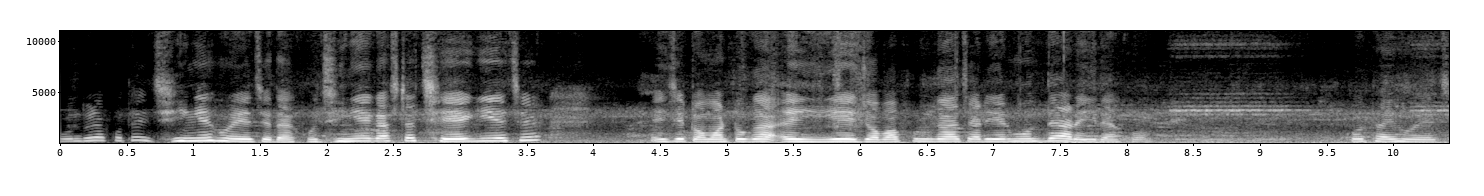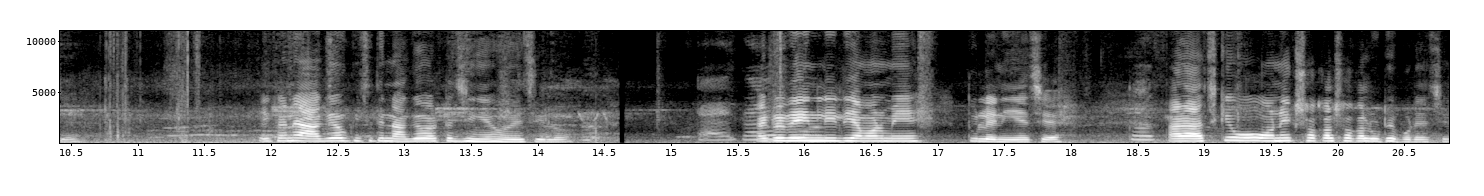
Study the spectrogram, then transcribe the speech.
বন্ধুরা কোথায় ঝিঙে হয়েছে দেখো। ঝিঙে গাছটা ছেয়ে গিয়েছে। এই যে টমাটো গাছ এই ইয়ে জবা ফুল গাছ আর এর মধ্যে, আর এই দেখো। কোথায় হয়েছে? এখানে আগেও, কিছুদিন আগেও একটা ঝিঙে হয়েছিল। একটা রেইন লিলি আমার মেয়ে তুলে নিয়েছে। আর আজকে ও অনেক সকাল সকাল উঠে পড়েছে।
